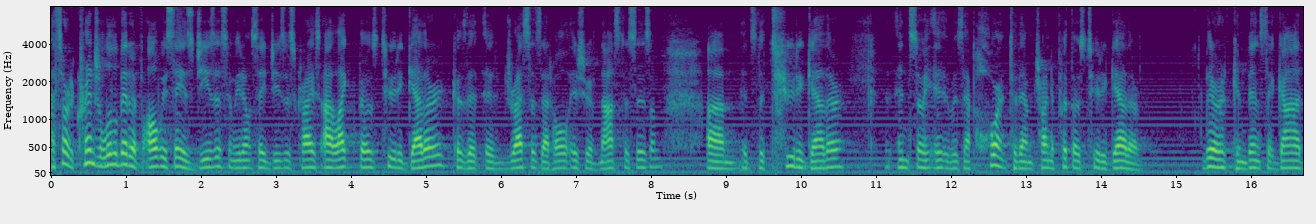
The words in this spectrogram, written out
I sort of cringe a little bit if all we say is Jesus and we don't say Jesus Christ. I like those two together because it, it, addresses that whole issue of Gnosticism. Um, it's the two together. And so it was abhorrent to them trying to put those two together. They were convinced that God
